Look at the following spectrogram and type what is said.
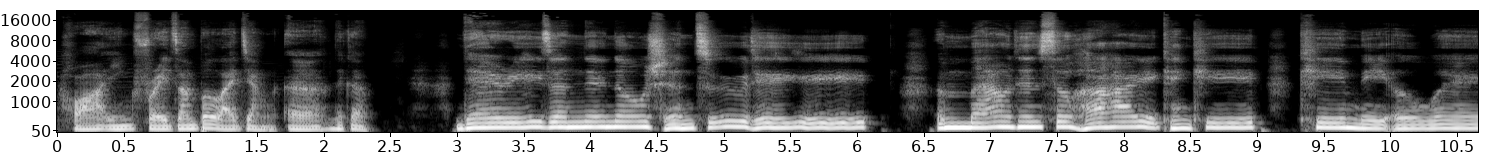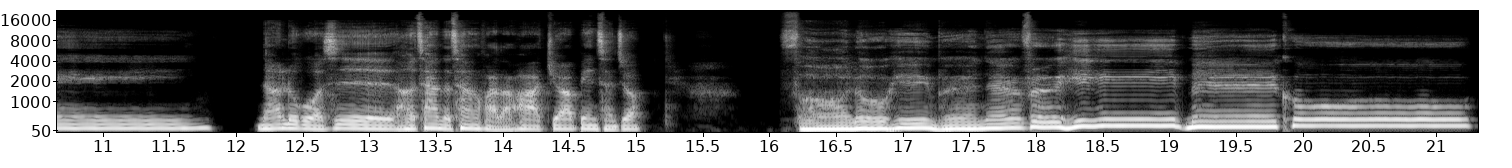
滑音，for example 来讲，呃，那个 There is an ocean too deep, a mountain so high it can keep keep me away。然后如果是合唱的唱法的话，就要变成就。Follow him whenever he may go.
